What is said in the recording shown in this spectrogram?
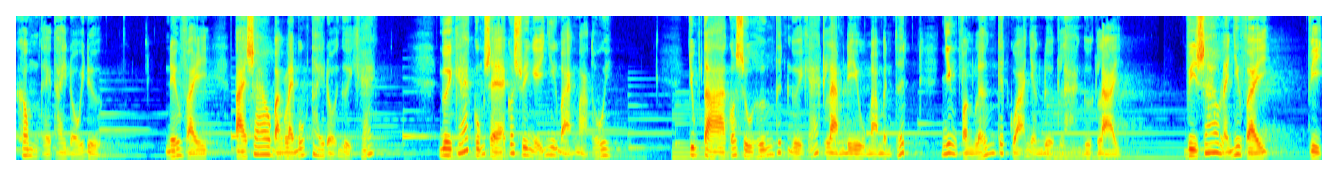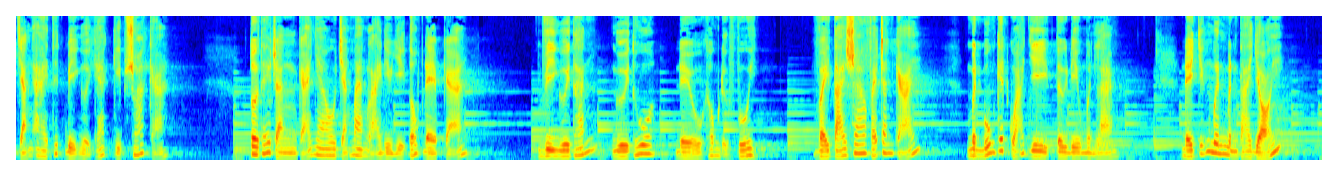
không thể thay đổi được. Nếu vậy, tại sao bạn lại muốn thay đổi người khác? Người khác cũng sẽ có suy nghĩ như bạn mà thôi. Chúng ta có xu hướng thích người khác làm điều mà mình thích, nhưng phần lớn kết quả nhận được là ngược lại. Vì sao lại như vậy? Vì chẳng ai thích bị người khác kiểm soát cả. Tôi thấy rằng cãi nhau chẳng mang lại điều gì tốt đẹp cả. Vì người thắng, người thua đều không được vui. Vậy tại sao phải tranh cãi? Mình muốn kết quả gì từ điều mình làm? Để chứng minh mình tài giỏi,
